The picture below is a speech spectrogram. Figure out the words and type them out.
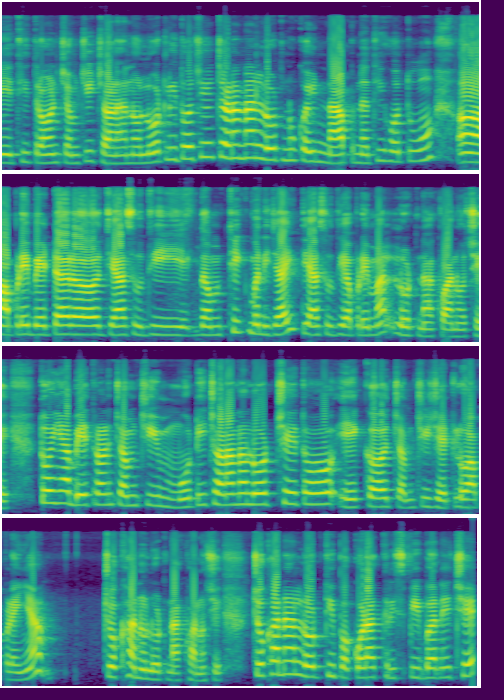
બેથી ત્રણ ચમચી ચણાનો લોટ લીધો છે. ચણાના લોટનું કોઈ નાપ નથી હોતું. આપણે બેટર જ્યાં સુધી એકદમ થીક બની જાય ત્યાં સુધી આપણે એમાં લોટ નાખવાનો છે. તો અહીંયા બે ત્રણ ચમચી મોટી ચણાનો લોટ છે તો એક ચમચી જેટલો આપણે અહીંયા ચોખાનો લોટ નાખવાનો છે. ચોખાના લોટથી પકોડા ક્રિસ્પી બને છે.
